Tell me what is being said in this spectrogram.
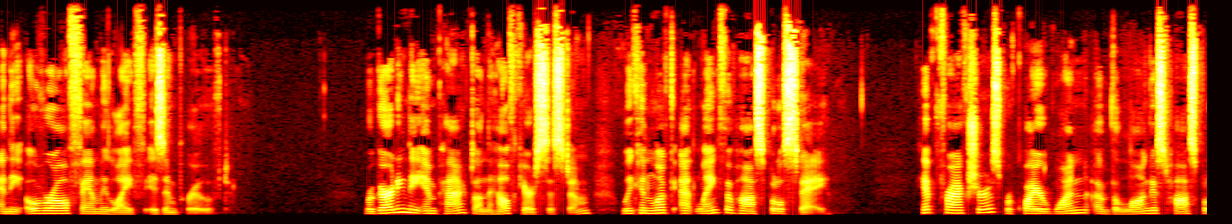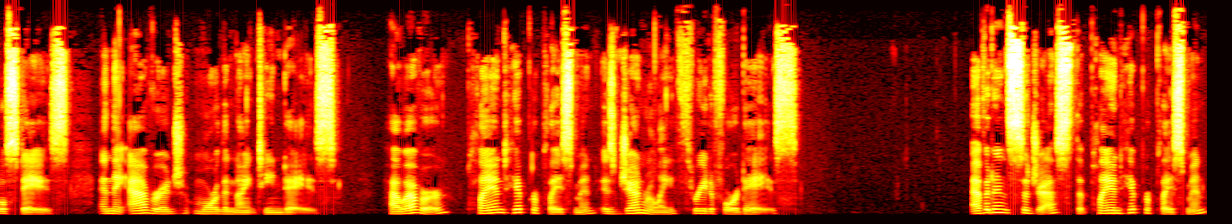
and the overall family life is improved. Regarding the impact on the healthcare system, we can look at length of hospital stay. Hip fractures require one of the longest hospital stays, and they average more than 19 days. However, planned hip replacement is generally 3 to 4 days. Evidence suggests that planned hip replacement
